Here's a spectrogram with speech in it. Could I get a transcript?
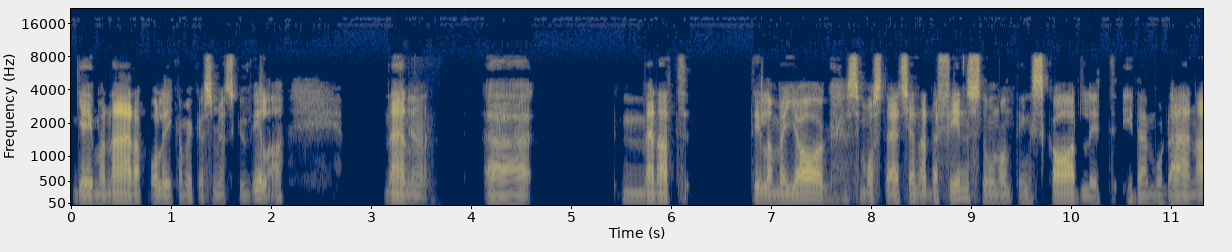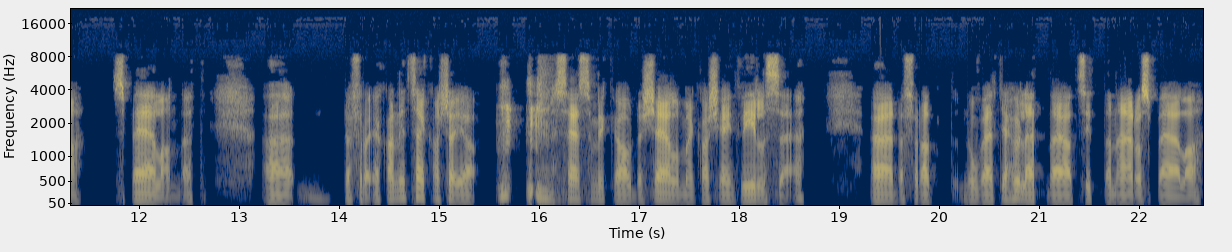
gamea nära på lika mycket som jag skulle vilja. Men, ja. uh, men att till och med jag så måste jag känna att det finns nog någonting skadligt i det moderna spelandet. Uh, därför jag kan inte säga kanske jag ser så mycket av det själv men kanske jag inte vill se. Uh, därför att nu vet jag hur lätt det är att sitta nära och spela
